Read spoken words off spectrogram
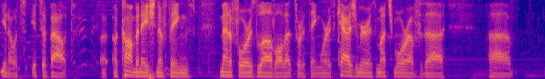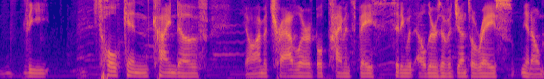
you know it's it's about a, a combination of things, metaphors, love, all that sort of thing. Whereas Kashmir is much more of the uh, the Tolkien kind of. You know, I'm a traveler of both time and space, sitting with elders of a gentle race. You know,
